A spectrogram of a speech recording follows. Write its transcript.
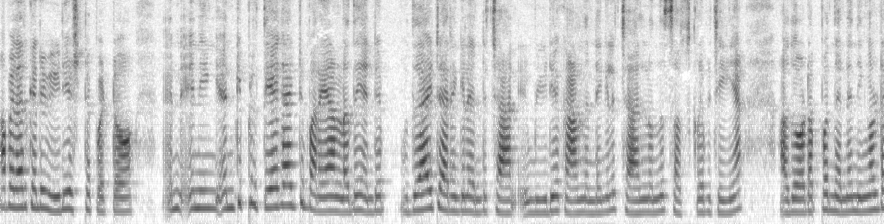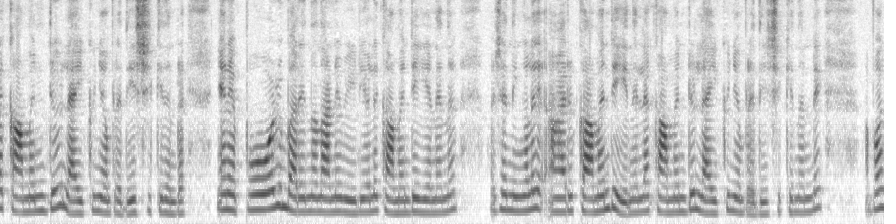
അപ്പോൾ എല്ലാവർക്കും എന്റെ വീഡിയോ ഇഷ്ടപ്പെട്ടോ? എനിക്ക് പ്രത്യേകമായിട്ട് പറയാനുള്ളത് എന്റെ പുതുതായിട്ട് ആരെങ്കിലും എന്റെ ചാനൽ വീഡിയോ കാണുന്നുണ്ടെങ്കിൽ ചാനലൊന്ന് സബ്സ്ക്രൈബ് ചെയ്യുക. അതോടൊപ്പം തന്നെ നിങ്ങളുടെ കമന്റും ലൈക്കും ഞാൻ പ്രതീക്ഷിക്കുന്നുണ്ട്. ഞാൻ എപ്പോഴും പറയുന്നതാണ് വീഡിയോയിൽ കമന്റ് ചെയ്യണമെന്ന്. പക്ഷേ നിങ്ങൾ ആരും കമന്റ് ചെയ്യുന്നില്ല. കമന്റും ലൈക്കും ഞാൻ പ്രതീക്ഷിക്കുന്നുണ്ട്. അപ്പം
